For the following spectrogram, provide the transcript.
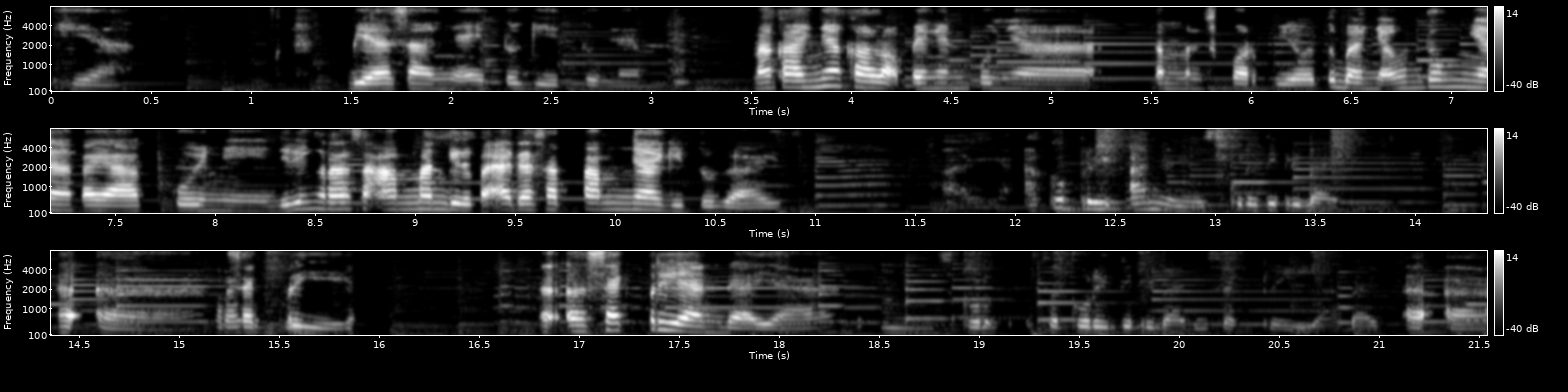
iya biasanya itu gitu memang makanya kalau pengen punya temen Scorpio tuh banyak untungnya kayak aku ini jadi ngerasa aman gitu kayak ada satpamnya gitu guys iya. Aku pri anu security pribadi. Eh, eh, Private sekpri Eh, eh, sekpri anda ya Hmm, security pribadi sekpri ya baik. Eh, eh,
